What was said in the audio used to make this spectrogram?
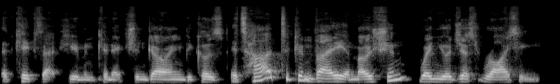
it keeps that human connection going because it's hard to convey emotion when you're just writing.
